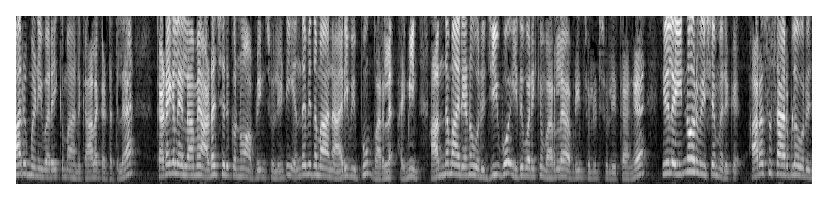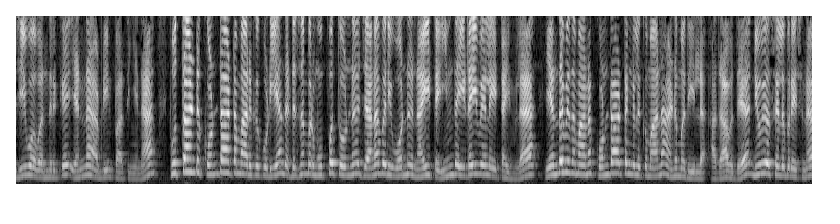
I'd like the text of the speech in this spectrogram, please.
ஆறு மணி வரைக்குமான காலகட்டத்துல கடைகள் எல்லாமே அடைச்சிருக்கணும் அப்படின்னு சொல்லிட்டு எந்த விதமான அறிவிப்பும் வரல. ஐ மீன் அந்த மாதிரியான ஒரு ஜீவோ இது வரைக்கும் வரல அப்படின்னு சொல்லிட்டு சொல்லியிருக்காங்க. இதுல இன்னொரு விஷயம் இருக்கு. அரசு சார்பில் ஒரு ஜீவோ வந்திருக்கு. என்ன அப்படின்னு பாத்தீங்கன்னா புத்தாண்டு கொண்டாட்டமா இருக்கக்கூடிய அந்த டிசம்பர் முப்பத்தொன்னு ஜனவரி ஒன்னு நைட்டு இந்த இடைவேளை டைம்ல எந்த விதமான கொண்டாட்டங்களுக்குமான அனுமதி இல்ல. அதாவது நியூ இயர் செலிபிரேஷனை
